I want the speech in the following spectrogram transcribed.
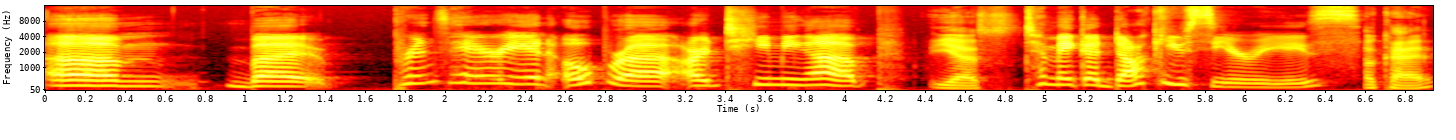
Um, but Prince Harry and Oprah are teaming up yes, to make a docu series okay,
